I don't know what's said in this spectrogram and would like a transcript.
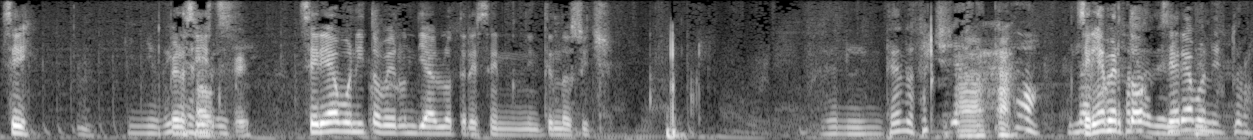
Sí, Guiño, pero guiño, sí, pues, Ok. sería bonito ver un Diablo 3 en Nintendo Switch. pues, en el Nintendo Switch ya Sería ver consola todo- del- sería bonito.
